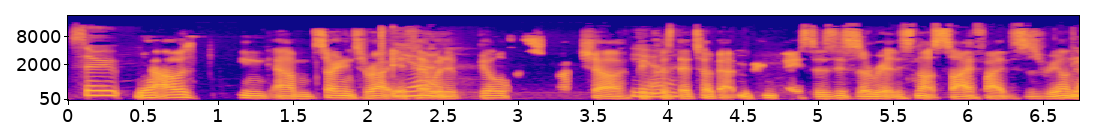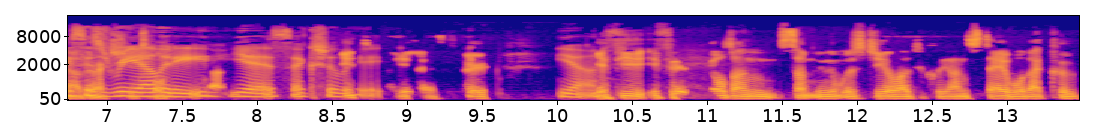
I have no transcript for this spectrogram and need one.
So Yeah, I was thinking, um, sorry to interrupt. If Yeah. they were to build a structure Yeah. because they're talking about moon bases, this is a real. It's not sci-fi. This is real now. this is reality. Yes, actually. Yeah. So Yeah. if you if it built on something that was geologically unstable, that could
